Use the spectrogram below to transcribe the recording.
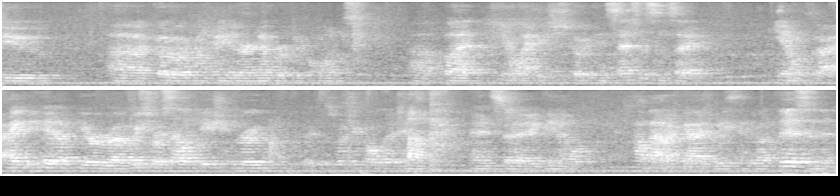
to, uh, go to a company, there are a number of different ones. Uh, but, you know, I could just go to ConsenSys and say, you know, I I could hit up your uh, resource allocation group, is what you call it. and- Uh-huh. and say, you know, how about it, guys, what do you think about this? And then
